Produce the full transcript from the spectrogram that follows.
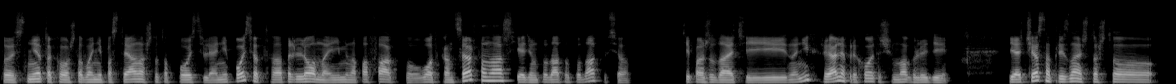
То есть нет такого, чтобы они постоянно что-то постили. Они постят определенно именно по факту. Вот концерт у нас, едем туда-то, туда-то, все. Типа ожидайте. И на них реально приходит очень много людей. Я честно признаюсь, что, что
